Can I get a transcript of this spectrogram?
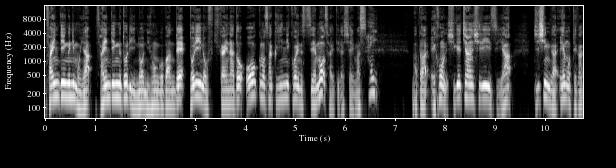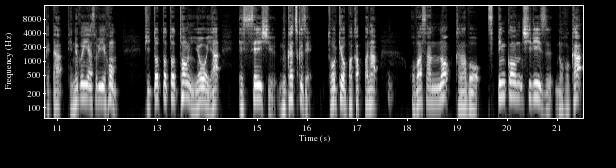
ファインディングニモやファインディングドリーの日本語版でドリーの吹き替えなど多くの作品に声の出演もされていらっしゃいますはい。また絵本しげちゃんシリーズや自身が絵も手掛けた手ぬぐい遊び絵本ピトトトトンヨーやエッセイ集ムカつくぜ東京バカッパなおばさんの金棒すっぴんこんシリーズのほか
